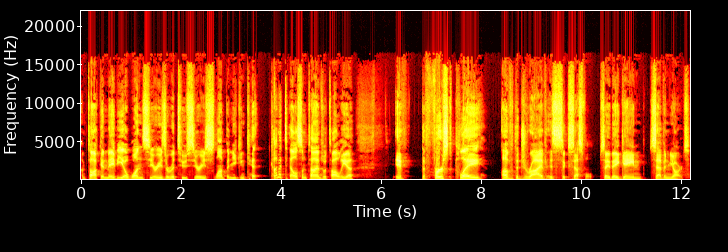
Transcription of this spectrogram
I'm talking maybe a one series or a two series slump, and you can kind of tell sometimes with Taulia if the first play of the drive is successful, say they gain seven yards,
